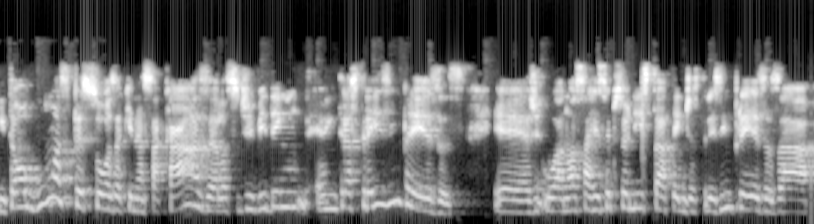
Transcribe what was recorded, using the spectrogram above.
Então, algumas pessoas aqui nessa casa, elas se dividem entre as três empresas. É, a, nossa recepcionista atende as três empresas, a,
